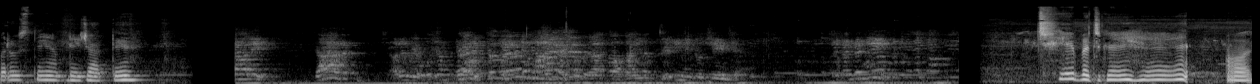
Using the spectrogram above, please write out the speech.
परोसते हैं, अब ले जाते हैं। छः बज गए हैं और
